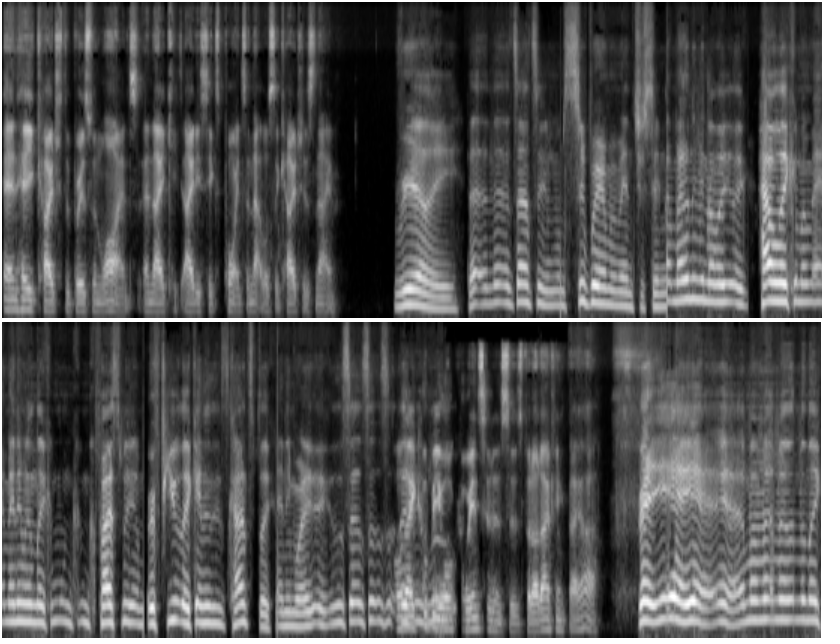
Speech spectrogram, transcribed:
And he coached the Brisbane Lions, and they kicked 86 points, and that was the coach's name. Really? That, that sounds super interesting. I don't even know like, like how like anyone like possibly um, refute like any of these concepts like anymore. Like, so- so- so- Well, they like, could be all coincidences, but I don't think they are. Right, yeah, yeah, yeah. I'm, I'm, I'm, like,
